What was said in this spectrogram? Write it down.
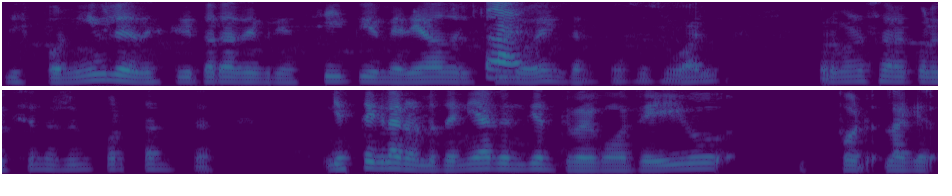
disponibles de escritoras de principio y mediados del siglo XX. Entonces, igual, por lo menos esa recolección es muy importante. Y este, claro, lo tenía pendiente, pero como te digo, por la que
